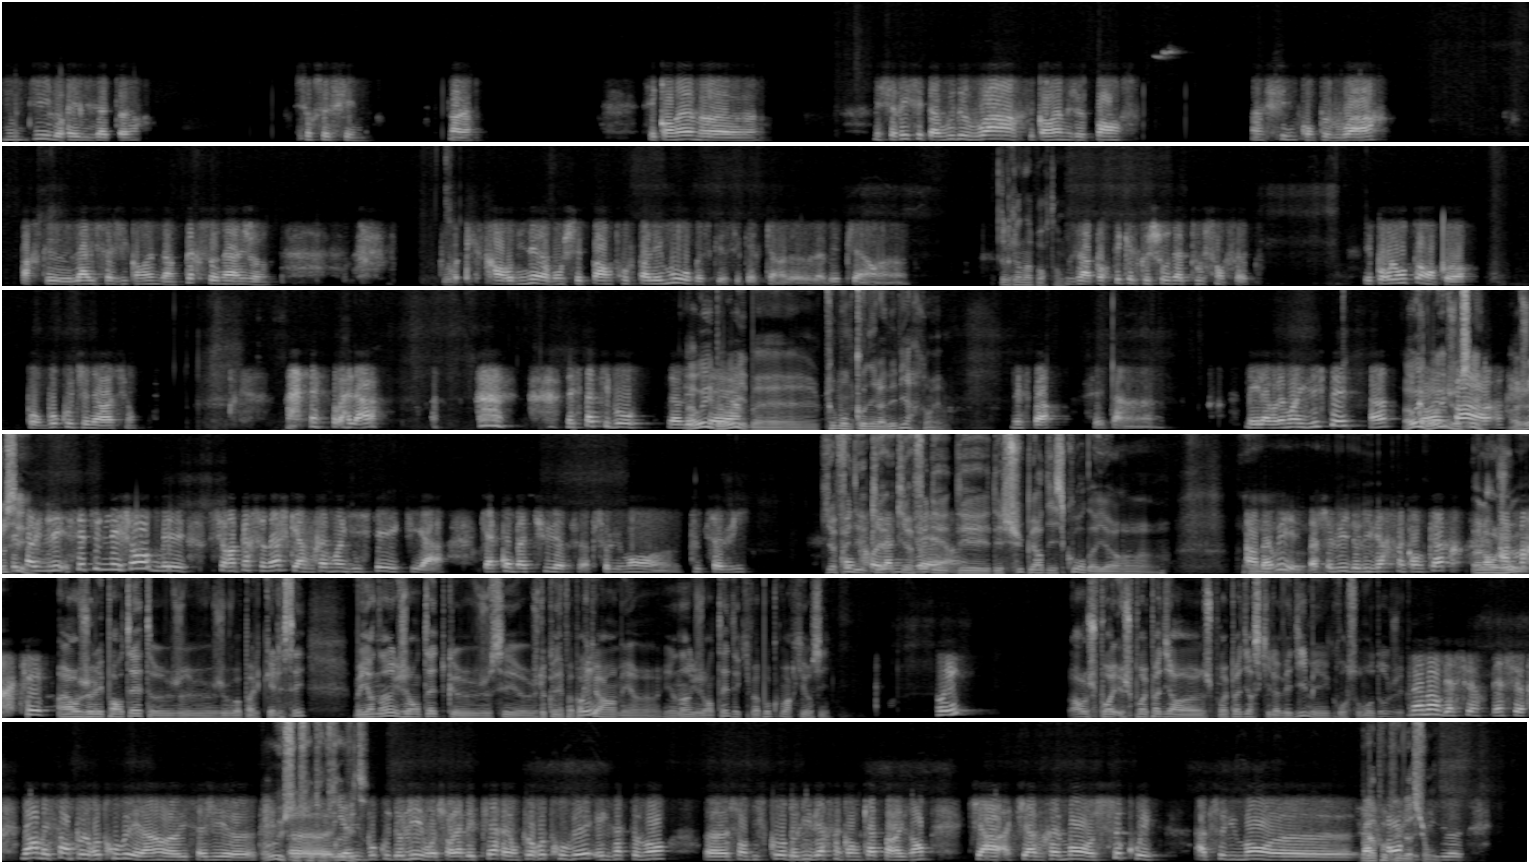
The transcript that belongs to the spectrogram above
nous dit le réalisateur sur ce film. Voilà. C'est quand même, euh, mes chéris, c'est à vous de voir. C'est quand même, je pense, un film qu'on peut voir. Parce que là, il s'agit quand même d'un personnage extraordinaire. Bon, je sais pas, on trouve pas les mots parce que c'est quelqu'un, l'abbé Pierre. Hein. quelqu'un d'important. Vous a apporté quelque chose à tous, en fait et pour longtemps encore, pour beaucoup de générations. voilà. N'est-ce pas Thibault Ah oui, bah oui bah, tout le monde connaît la bière quand même. N'est-ce pas? C'est un. Mais il a vraiment existé. Hein ah oui, bah oui je sais. Ah, je c'est, sais. Une... c'est une légende, mais sur un personnage qui a vraiment existé et qui a, qui a combattu absolument euh, toute sa vie. Qui a fait, des, qui a, qui a fait des, des, super discours d'ailleurs. Euh, ah bah oui, bah celui de l'hiver 54 alors a marqué. Alors je l'ai pas en tête, euh, je je vois pas lequel c'est, mais il y en a un que j'ai en tête que je sais, euh, je le connais pas par cœur, hein, mais euh, il y en a un que j'ai en tête et qui m'a beaucoup marqué aussi. Oui. Alors je pourrais je pourrais pas dire je pourrais pas dire ce qu'il avait dit, mais grosso modo j'ai. Non non bien sûr bien sûr non mais ça on peut le retrouver hein. Il s'agit. Ah oui ça se retrouve très Il y a eu beaucoup de livres sur l'abbé Pierre et on peut retrouver exactement son discours de l'hiver 54 par exemple qui a qui a vraiment secoué absolument euh, la, population.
